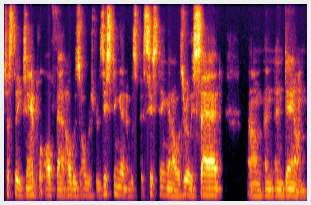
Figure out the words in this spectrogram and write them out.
just the example of that. I was I was resisting it, it was persisting, and I was really sad um, and and down.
